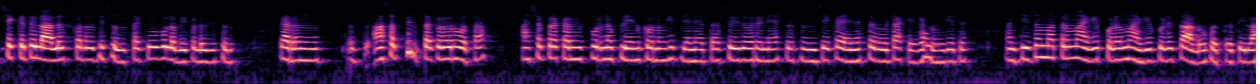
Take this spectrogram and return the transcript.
शक्यतो लालच कलर दिसत होता किंवा गुलाबी कलर दिसत कारण असा फिरता कलर होता. अशा प्रकारे मी पूर्ण प्लेन करून घेतल्याने आता सुईद्वारेने असं जे काही ना सर्व टाके घालून घेते. आणि तिचं मात्र मागे पुढं मागे पुढे चालू होतं तिला.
